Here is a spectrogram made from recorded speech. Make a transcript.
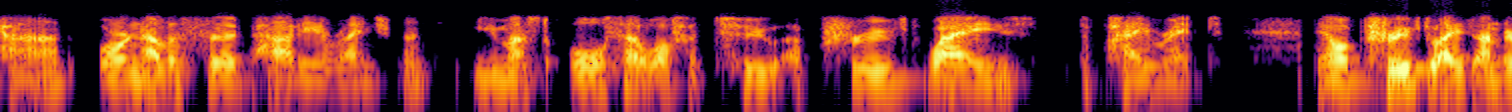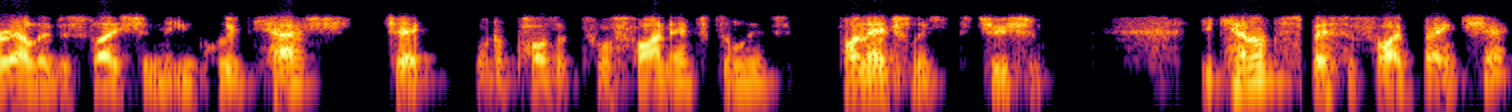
card or another third party arrangement, you must also offer two approved ways to pay rent. Now, approved ways under our legislation include cash, cheque, or deposit to a financial, financial institution. You cannot specify bank cheque,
